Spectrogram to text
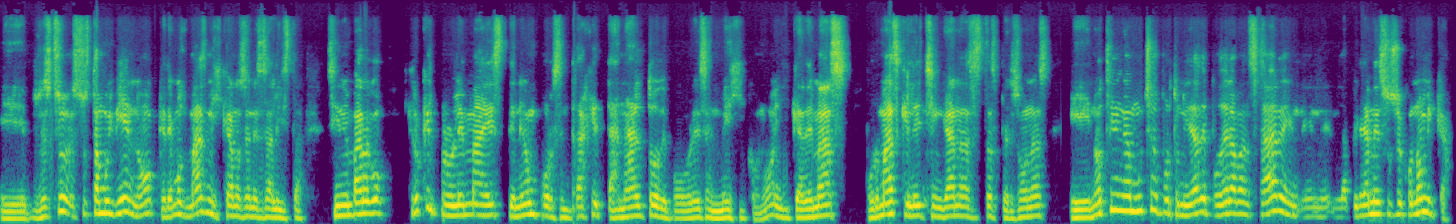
eh, pues eso, eso, está muy bien, ¿no? Queremos más mexicanos en esa lista. Sin embargo, creo que el problema es tener un porcentaje tan alto de pobreza en México, ¿no? Y que además, por más que le echen ganas a estas personas, eh, no tengan mucha oportunidad de poder avanzar en, en, la pirámide socioeconómica,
